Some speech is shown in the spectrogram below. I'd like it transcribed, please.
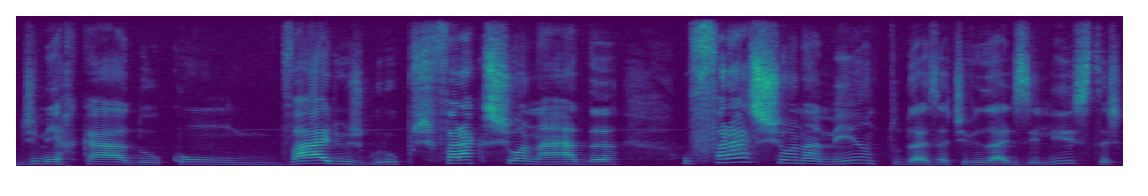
de mercado com vários grupos, fraccionada, o fracionamento das atividades ilícitas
